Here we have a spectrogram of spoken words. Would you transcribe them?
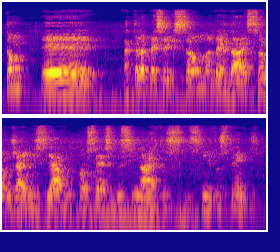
Então, é, aquela perseguição, na verdade, são, já iniciava o processo dos sinais dos, dos fins dos tempos.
